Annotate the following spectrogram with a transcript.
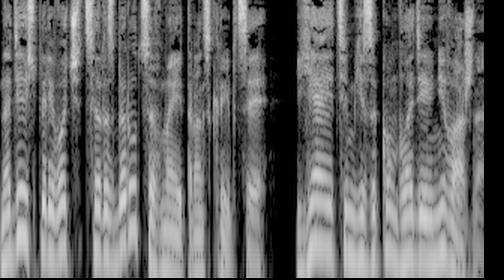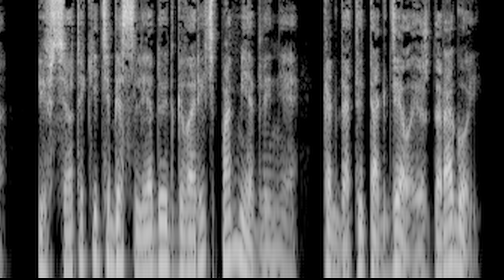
Надеюсь, переводчицы разберутся в моей транскрипции. Я этим языком владею неважно. И все-таки тебе следует говорить помедленнее, когда ты так делаешь, дорогой.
